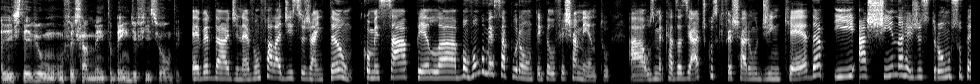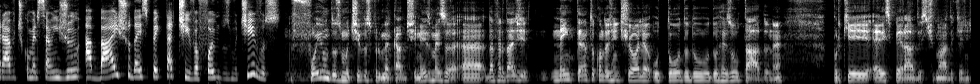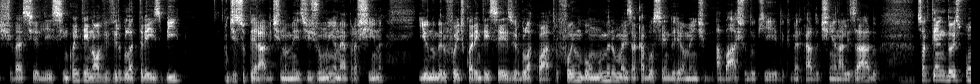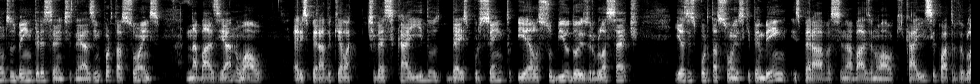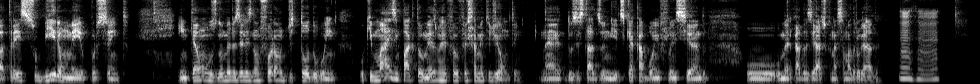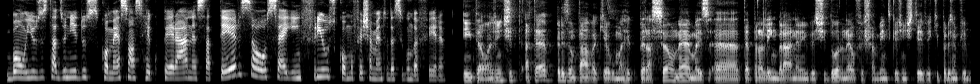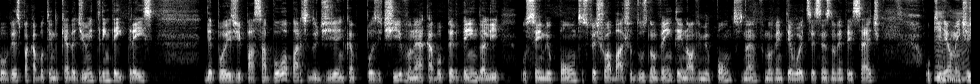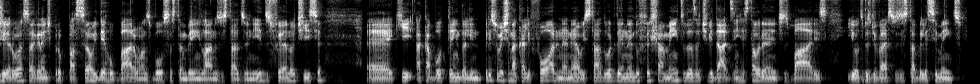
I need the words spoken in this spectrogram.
A gente teve um, um, fechamento bem difícil ontem. É verdade, né? Vamos falar disso já então. Começar pela. Bom, vamos começar por ontem, pelo fechamento. Ah, os mercados asiáticos que fecharam o dia em queda e a China registrou um superávit comercial em junho abaixo da expectativa. Foi um dos motivos? Foi um dos motivos para o mercado chinês, mas uh, uh, na verdade nem tanto quando a gente olha o todo do, do resultado, né? Porque era esperado, estimado, que a gente tivesse ali 59,3 bi de superávit no mês de junho, né, para a China, e o número foi de 46,4. Foi um bom número, mas acabou sendo realmente abaixo do que, do que o mercado tinha analisado. Só que tem dois pontos bem interessantes, né? As importações na base anual era esperado que ela tivesse caído 10% e ela subiu 2,7% e as exportações, que também esperava-se na base anual que caísse 4,3%, subiram 0,5%. Então, os números eles não foram de todo ruim. O que mais impactou mesmo foi o fechamento de ontem, né, dos Estados Unidos, que acabou influenciando o, o mercado asiático nessa madrugada. Uhum. Bom, e os Estados Unidos começam a se recuperar nessa terça ou seguem frios como o fechamento da segunda-feira? Então, a gente até apresentava aqui alguma recuperação, né? Mas uh, até para lembrar né, o investidor, né, o fechamento que a gente teve aqui, por exemplo, o Ibovespa acabou tendo queda de 1,33 depois de passar boa parte do dia em campo positivo, né? Acabou perdendo ali os 100 mil pontos, fechou abaixo dos 99 mil pontos, né? 98,697 o que uhum. realmente gerou essa grande preocupação e derrubaram as bolsas também lá nos Estados Unidos foi a notícia é, que acabou tendo ali, principalmente na Califórnia, né, o estado ordenando o fechamento das atividades em restaurantes, bares e outros diversos estabelecimentos.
